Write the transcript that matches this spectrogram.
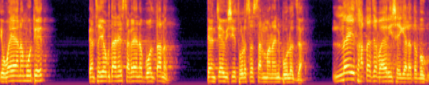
ते वयानं मोठे आहेत त्यांचं योगदान आहे सगळ्यांना बोलताना. त्यांच्याविषयी थोडंसं सन्मानाने बोलत जा. लयच हाताच्या बाहेर इशाई गेला तर बघू.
